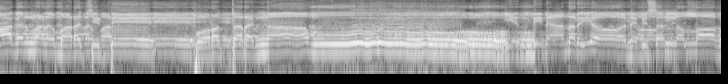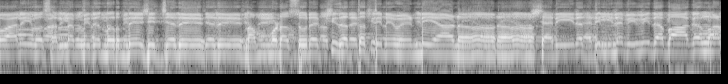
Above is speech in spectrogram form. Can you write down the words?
ഭാഗങ്ങൾ മറച്ചിട്ട് പുറത്തിറങ്ങാവൂ. എന്തിനാന്നറിയോ? നബി സല്ലല്ലാഹു അലൈഹി വസല്ലം ഇത് നിർദ്ദേശിച്ചത് നമ്മുടെ സുരക്ഷിതത്വത്തിന് വേണ്ടിയാണ്. ശരീരത്തിന്റെ വിവിധ ഭാഗങ്ങൾ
